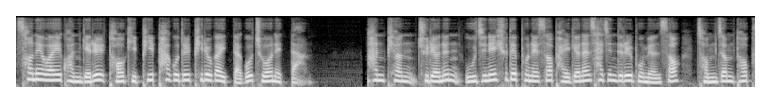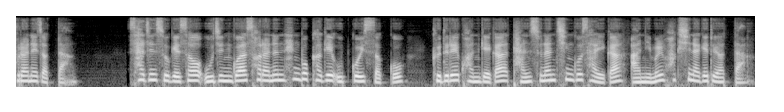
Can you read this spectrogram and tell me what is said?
선혜와의 관계를 더 깊이 파고들 필요가 있다고 조언했다. 한편 주련은 우진의 휴대폰에서 발견한 사진들을 보면서 점점 더 불안해졌다. 사진 속에서 우진과 설아는 행복하게 웃고 있었고 그들의 관계가 단순한 친구 사이가 아님을 확신하게 되었다.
